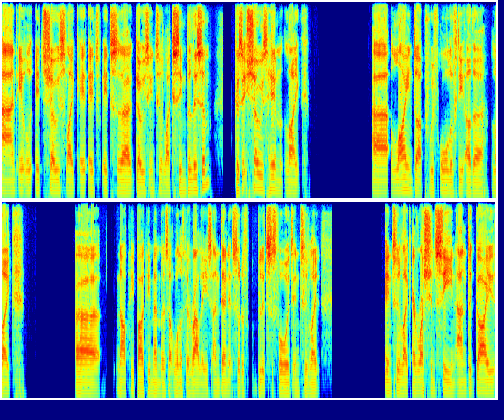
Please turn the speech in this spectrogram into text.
and it will- it shows like it it it's uh, goes into like symbolism because it shows him like uh, lined up with all of the other like uh, Nazi Party members at one of the rallies, and then it sort of blitzes forward into like into like a Russian scene, and the guy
